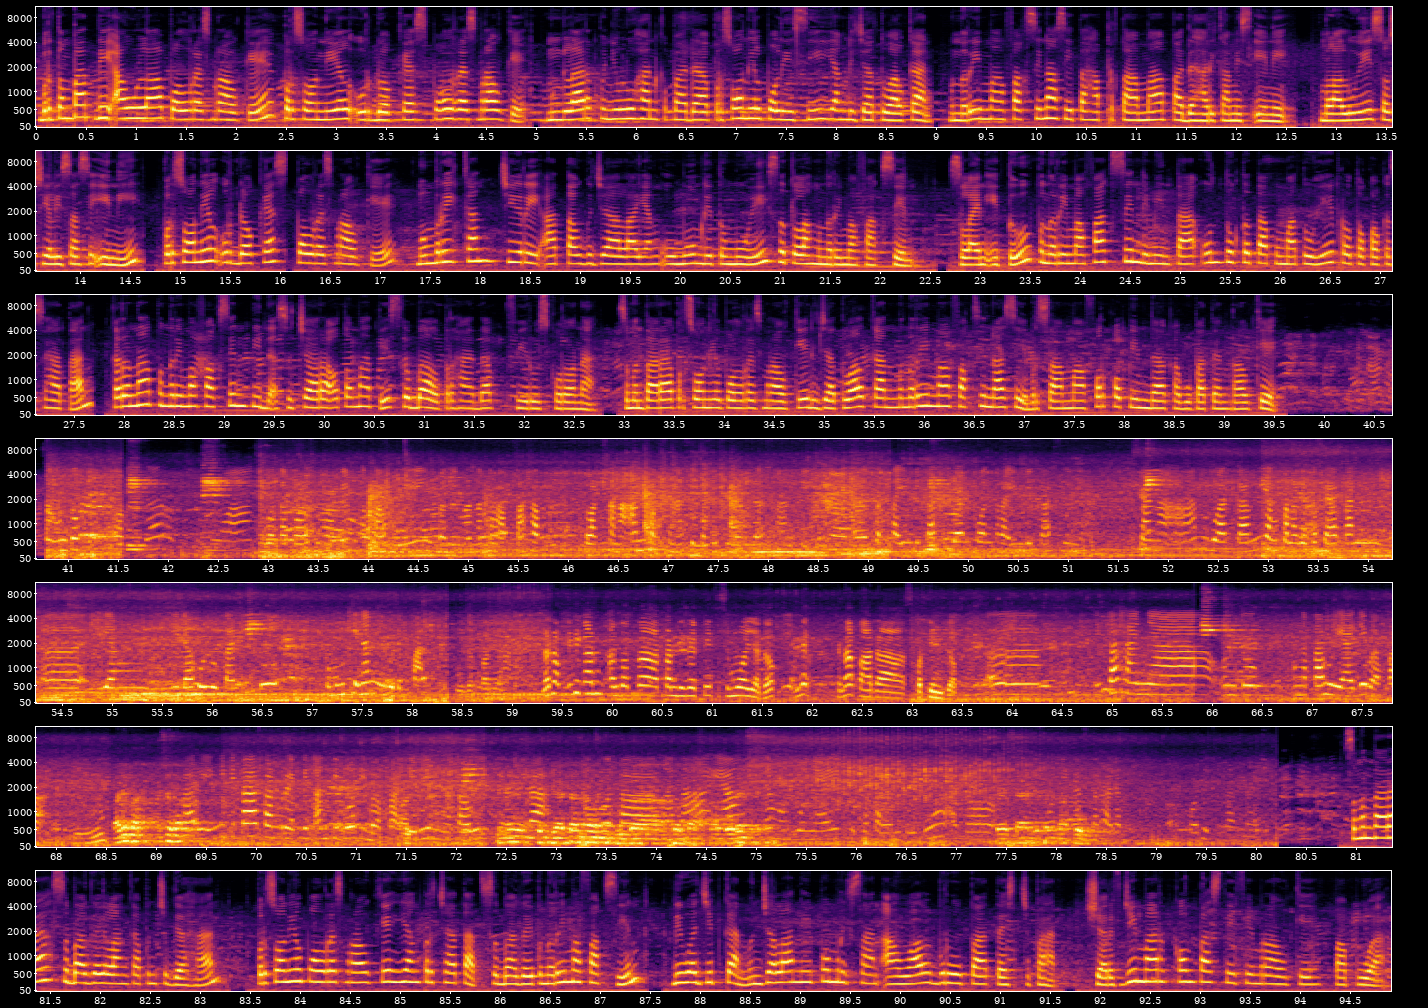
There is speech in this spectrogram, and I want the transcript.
Bertempat di Aula Polres Merauke, personil Urdokes Polres Merauke menggelar penyuluhan kepada personil polisi yang dijadwalkan menerima vaksinasi tahap pertama pada hari Kamis ini. Melalui sosialisasi ini, personil Urdokes Polres Merauke memberikan ciri atau gejala yang umum ditemui setelah menerima vaksin. Selain itu, penerima vaksin diminta untuk tetap mematuhi protokol kesehatan karena penerima vaksin tidak secara otomatis kebal terhadap virus corona. Sementara personil Polres Merauke dijadwalkan menerima vaksinasi bersama Forkopimda Kabupaten Merauke. Untuk agar semua anggota Polres Merauke mengetahui bagaimana tahap-tahap pelaksanaan vaksinasi COVID-19 nanti, eh, serta indikasi dan kontraindikasinya pelaksanaan buat kami yang tenaga kesehatan uh, yang didahulukan itu kemungkinan minggu depan. Minggu depan ya. Nah dok, ini kan anggota akan direpit semua ya dok? Iya. Ini kenapa ada seperti ini dok? Uh, kita hanya untuk mengetahui aja bapak. Hmm. Mari pak, Hari ini kita akan rapid antibody bapak, jadi mengetahui kira-kira anggota mana yang sudah mempunyai kekebalan tubuh atau imunitas terhadap COVID-19. Sementara sebagai langkah pencegahan, personil Polres Merauke yang tercatat sebagai penerima vaksin diwajibkan menjalani pemeriksaan awal berupa tes cepat. Syarif Jimar, Kompas TV Merauke, Papua.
